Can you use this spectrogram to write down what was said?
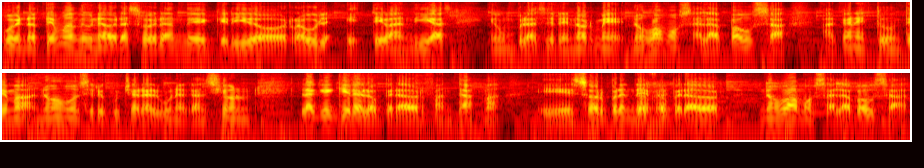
Bueno, te mando un abrazo grande, querido Raúl Esteban Díaz. Es un placer enorme. Nos vamos a la pausa. Acá en esto de un tema. Nos vamos a ir a escuchar alguna canción. La que quiera el operador fantasma. Eh, sorprendeme, Perfecto. operador. Nos vamos a la pausa.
